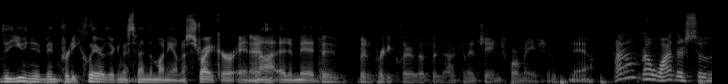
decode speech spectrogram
the union have been pretty clear they're going to spend the money on a striker and, And not at a mid. They've been pretty clear that they're not going to change formation. Yeah, I don't know why they're so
